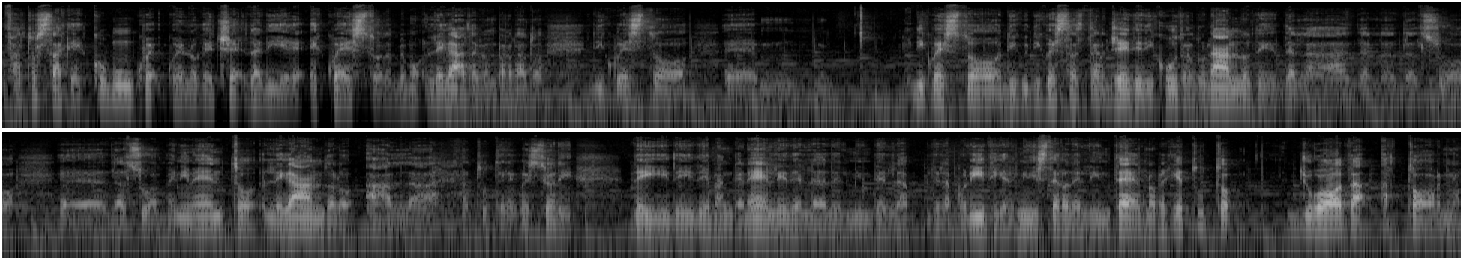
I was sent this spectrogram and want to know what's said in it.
Fatto sta che comunque quello che c'è da dire è questo, l'abbiamo legato, abbiamo parlato di questo... Ehm, di, questo, di, di, questa tragedia di Cutro ad un anno di, dalla, dal, dal, suo, eh, dal, suo, avvenimento, legandolo alla, a tutte le questioni dei, dei, dei manganelli, del, del, della, della, politica, del Ministero dell'Interno, perché è tutto ruota attorno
